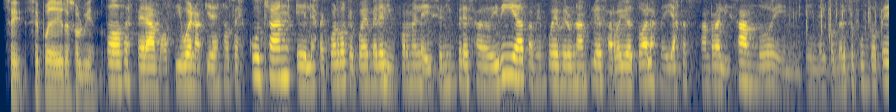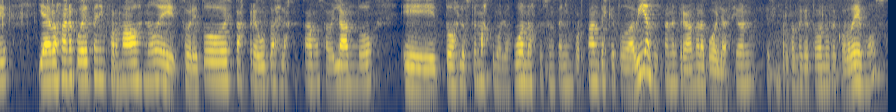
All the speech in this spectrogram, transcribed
se, se pueda ir resolviendo. Todos esperamos. Y bueno, a quienes nos escuchan, eh, les recuerdo que pueden ver el informe en la edición impresa de hoy día. También pueden ver un amplio desarrollo de todas las medidas que se están realizando en, en el comercio.p. Y además van a poder estar informados ¿no? de, sobre todo estas preguntas de las que estábamos hablando, eh, todos los temas como los bonos que son tan importantes que todavía se están entregando a la población. Es importante que todos los recordemos.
